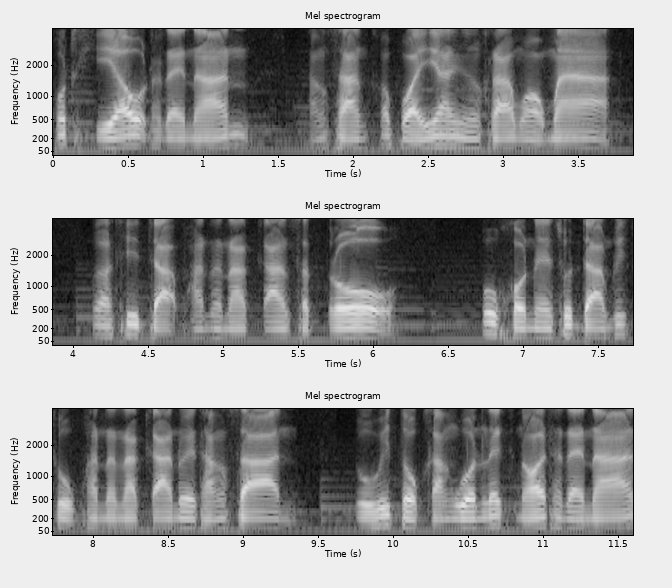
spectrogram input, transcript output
คดเคี้ยวทันใดนั้นทางซานก็ปล่อยย่านเงินครามออกมา เพื่อที่จะพันธนาการศัตรูผู้คนในชุดดำที่ถูกพันธนาการโดยทางซานดูวิตกกังวลเล็กน้อยทันใดนั้น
